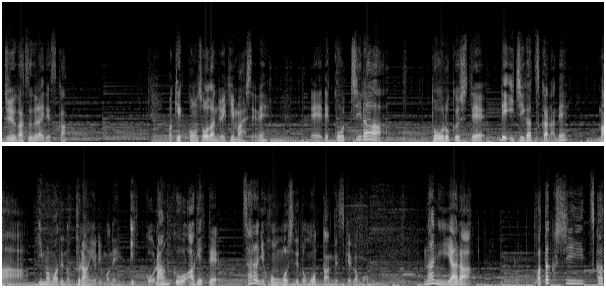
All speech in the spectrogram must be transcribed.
10月ぐらいですか、まあ、結婚相談所行きましてね。えー、で、こちら、登録して、で、1月からね、まあ、今までのプランよりもね、1個ランクを上げて、さらに本腰でと思ったんですけども、何やら、私使っ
